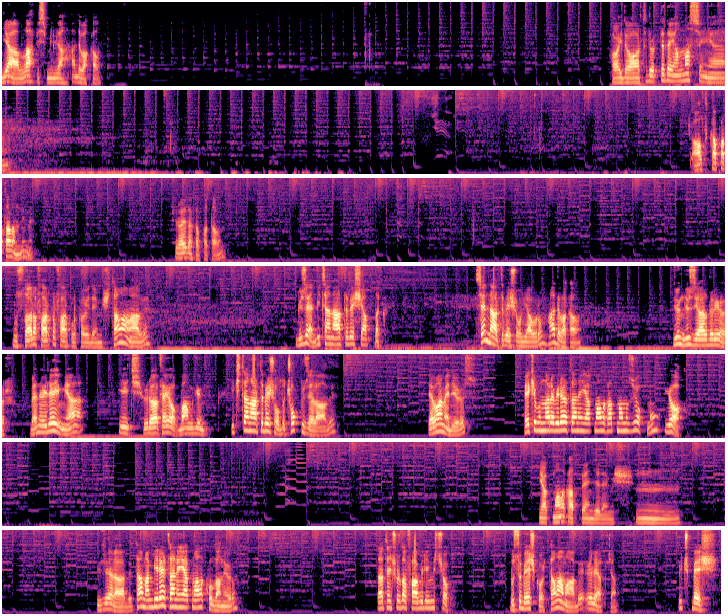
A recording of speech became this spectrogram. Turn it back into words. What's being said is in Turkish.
Ya Allah bismillah. Hadi bakalım. Haydi artı dörtte de yanmazsın ya. Şu altı kapatalım değil mi? Şurayı da kapatalım. Buslara farklı farklı koy demiş. Tamam abi. Güzel. Bir tane artı 5 yaptık. Sen de artı 5 ol yavrum. Hadi bakalım. Dümdüz yardırıyor. Ben öyleyim ya. Hiç hürafe yok. Bam güm. İki tane artı 5 oldu. Çok güzel abi. Devam ediyoruz. Peki bunlara birer tane yakmalık atmamız yok mu? Yok. Yakmalık at bence demiş. Hmm. Güzel abi. Tamam birer tane yakmalık kullanıyorum. Zaten şurada fabriğimiz çok. Bu su 5 koy. Tamam abi öyle yapacağım. 3 5.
